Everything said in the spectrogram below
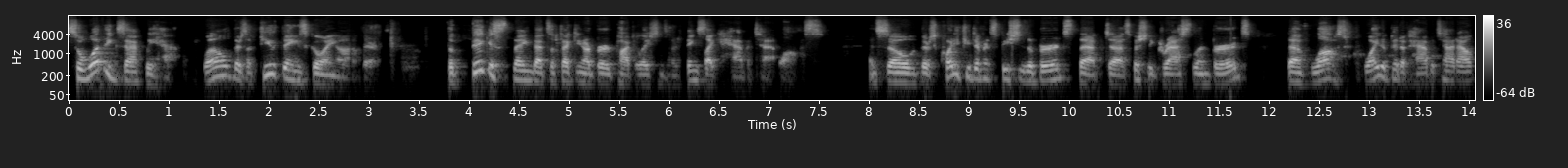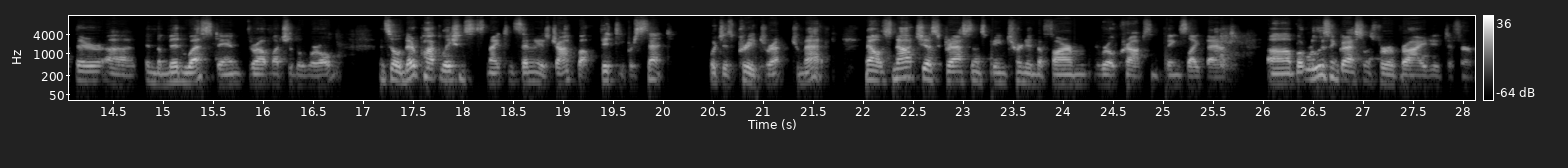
So what exactly happened? Well, there's a few things going on there. The biggest thing that's affecting our bird populations are things like habitat loss. And so there's quite a few different species of birds that, uh, especially grassland birds, that have lost quite a bit of habitat out there uh, in the Midwest and throughout much of the world. And so their population since 1970 has dropped about 50%, which is pretty dra- dramatic. Now, it's not just grasslands being turned into farm row crops and things like that, uh, but we're losing grasslands for a variety of different,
